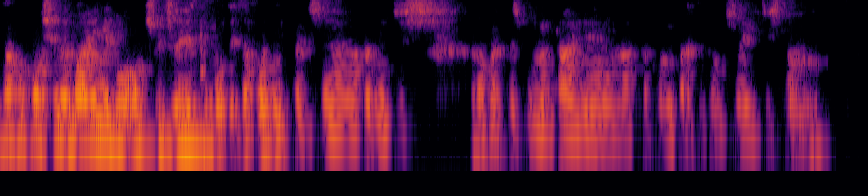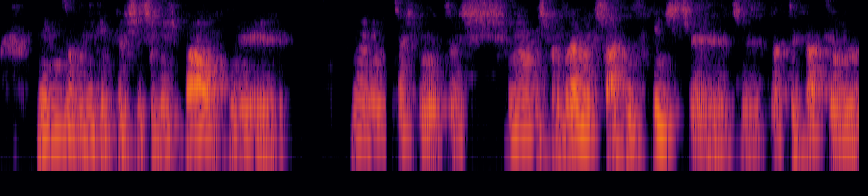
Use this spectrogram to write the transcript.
zachował się normalnie, nie było odczuć, że jest to młody zawodnik, także na pewno gdzieś Robert też był mentalnie nastawiony bardzo dobrze i gdzieś tam nie był zawodnikiem, który się czegoś bał, który nie wiem, coś, było, coś miał jakieś problemy w szatni z kimś, czy, czy z akceptacją,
